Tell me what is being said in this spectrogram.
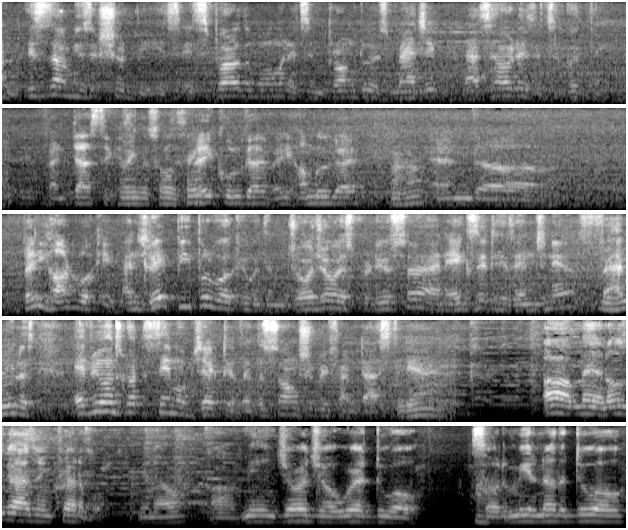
done this is how music should be it's it's spur of the moment it's impromptu it's magic that's how it is it's a good thing Fantastic. Doing this whole thing? Very cool guy, very humble guy, and uh, very hardworking. and great people working with him Jojo his producer and Exit his engineer fabulous everyone's got the same objective that the song should be fantastic Yeah. Oh man, those guys are incredible. You know, uh, me and Giorgio, we're a duo. So to meet another duo,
